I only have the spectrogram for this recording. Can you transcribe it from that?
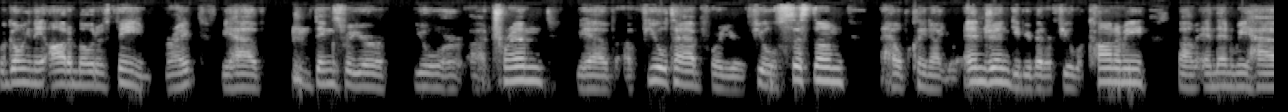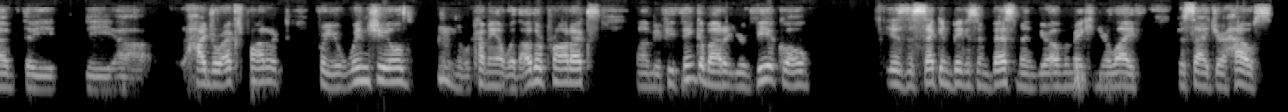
we're going the automotive theme, right? We have things for your your uh, trim. We have a fuel tab for your fuel system, help clean out your engine, give you better fuel economy. Um, and then we have the the uh, Hydro X product for your windshield. We're coming out with other products. Um, if you think about it, your vehicle is the second biggest investment you're ever making in your life, besides your house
